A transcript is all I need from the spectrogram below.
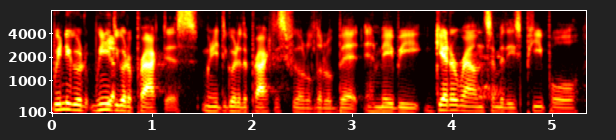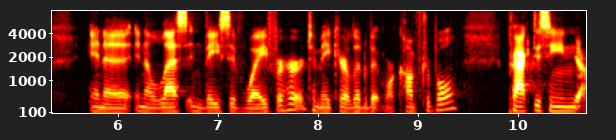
we need to go, we need to go to practice. We need to go to the practice field a little bit and maybe get around some of these people in a in a less invasive way for her to make her a little bit more comfortable. Practicing Yeah.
